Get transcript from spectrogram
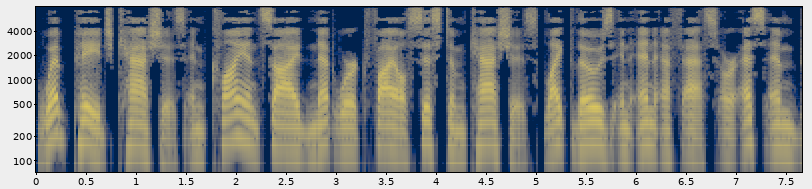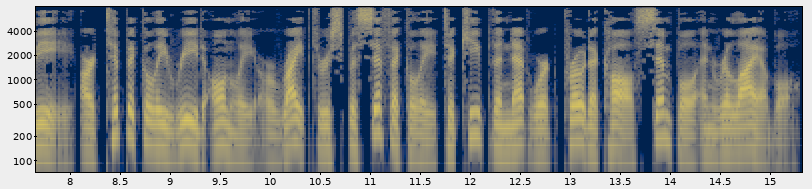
web page caches and client-side network file system caches like those in NFS or SMB are typically read-only or write-through specifically to keep the network protocol simple and reliable.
